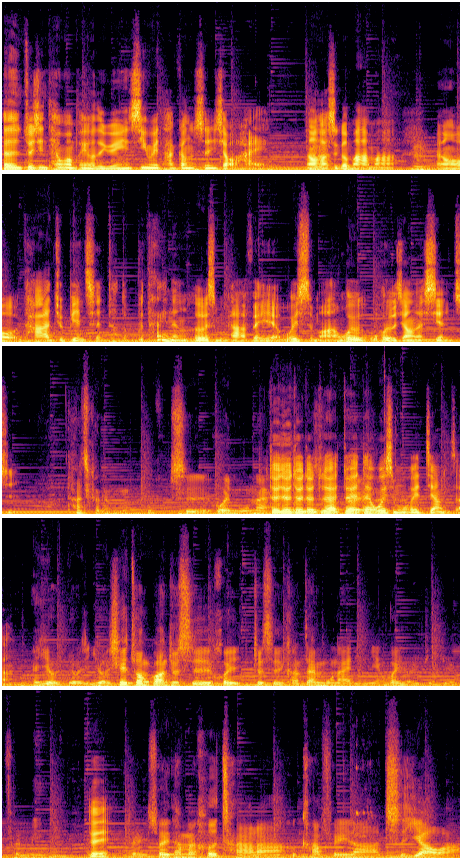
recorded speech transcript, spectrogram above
但是最近探望朋友的原因是因为他刚生小孩。然后她是个妈妈，嗯，然后她就变成她都不太能喝什么咖啡耶？为什么啊？会会有这样的限制？她可能是喂母奶。对对对对对对对，为什么会这样子啊？有有有些状况就是会就是可能在母奶里面会有一点点分泌。对对，所以他们喝茶啦、喝咖啡啦、吃药啊，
